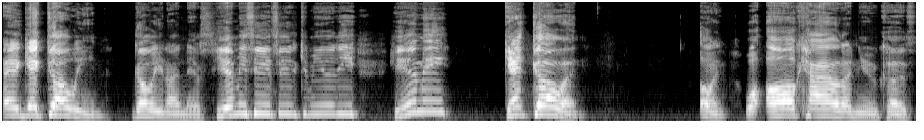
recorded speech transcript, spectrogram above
and get going. Going on this. Hear me, CFE community? Hear me? Get going. Owen, we'll all count on you because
